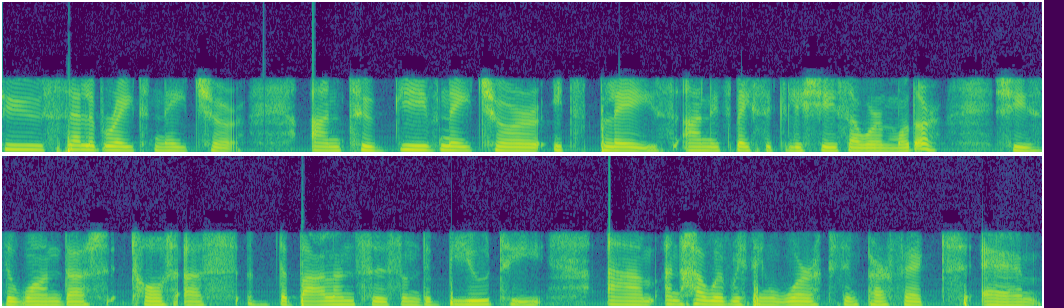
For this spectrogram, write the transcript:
to celebrate nature and to give nature its place. And it's basically she's our mother. She's the one that taught us the balances and the beauty um, and how everything works in perfect, um,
